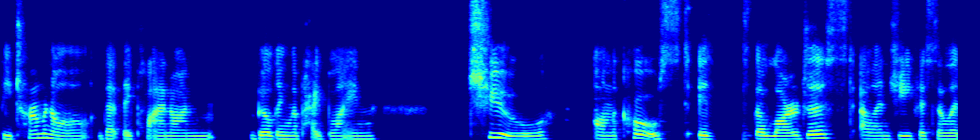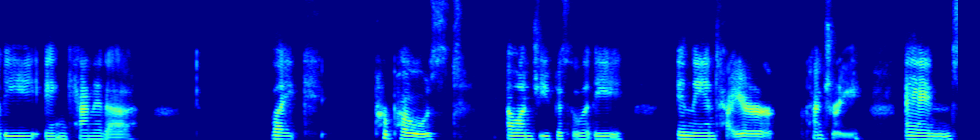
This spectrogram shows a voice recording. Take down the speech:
the terminal that they plan on building the pipeline to on the coast is the largest LNG facility in Canada, like proposed LNG facility in the entire country. And,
